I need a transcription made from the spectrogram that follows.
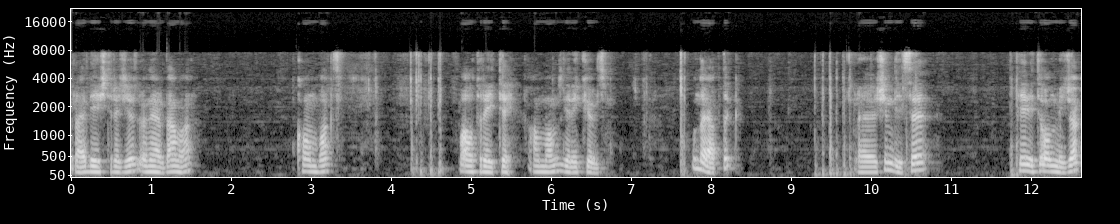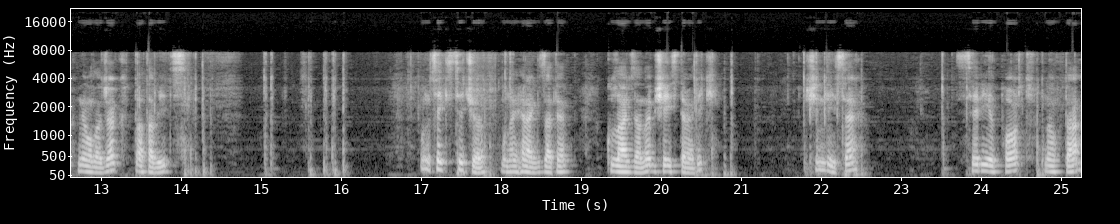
Şurayı değiştireceğiz. Önerdi ama combat baud rate'i almamız gerekiyor bizim. Bunu da yaptık. Ee, şimdi ise parity olmayacak. Ne olacak? Data bits. Bunu 8 seçiyorum. Buna herhangi zaten kullanıcıdan da bir şey istemedik. Şimdi ise serial port nokta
